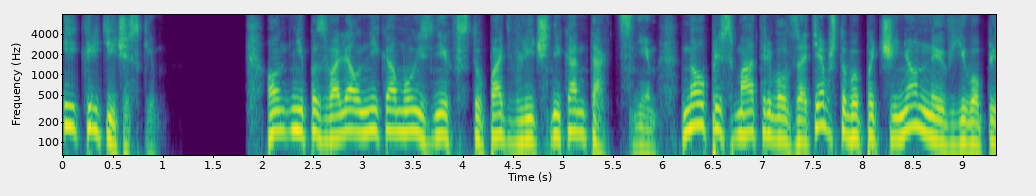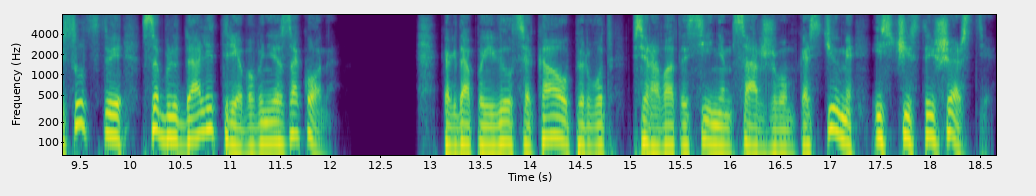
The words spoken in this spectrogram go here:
и критическим. Он не позволял никому из них вступать в личный контакт с ним, но присматривал за тем, чтобы подчиненные в его присутствии соблюдали требования закона. Когда появился Каупервуд в серовато-синем саржевом костюме из чистой шерсти,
